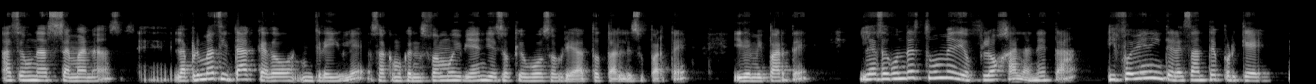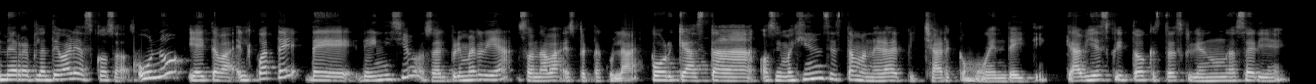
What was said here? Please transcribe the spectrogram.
hace unas semanas. Eh, la primera cita quedó increíble, o sea, como que nos fue muy bien y eso que hubo sobriedad total de su parte y de mi parte. Y la segunda estuvo medio floja, la neta, y fue bien interesante porque me replanteé varias cosas. Uno, y ahí te va, el cuate de, de inicio, o sea, el primer día sonaba espectacular porque hasta, o sea, imagínense esta manera de pichar como en dating, que había escrito que estaba escribiendo una serie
